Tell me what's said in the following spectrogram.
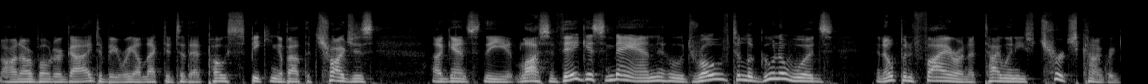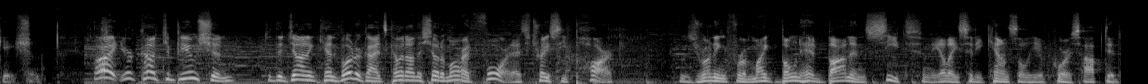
on our voter guide to be reelected to that post, speaking about the charges against the Las Vegas man who drove to Laguna Woods and opened fire on a Taiwanese church congregation. All right, your contribution to the John and Ken voter guide is coming on the show tomorrow at 4. That's Traci Park, who's running for Mike Bonehead Bonin's seat in the LA City Council. He, of course, opted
